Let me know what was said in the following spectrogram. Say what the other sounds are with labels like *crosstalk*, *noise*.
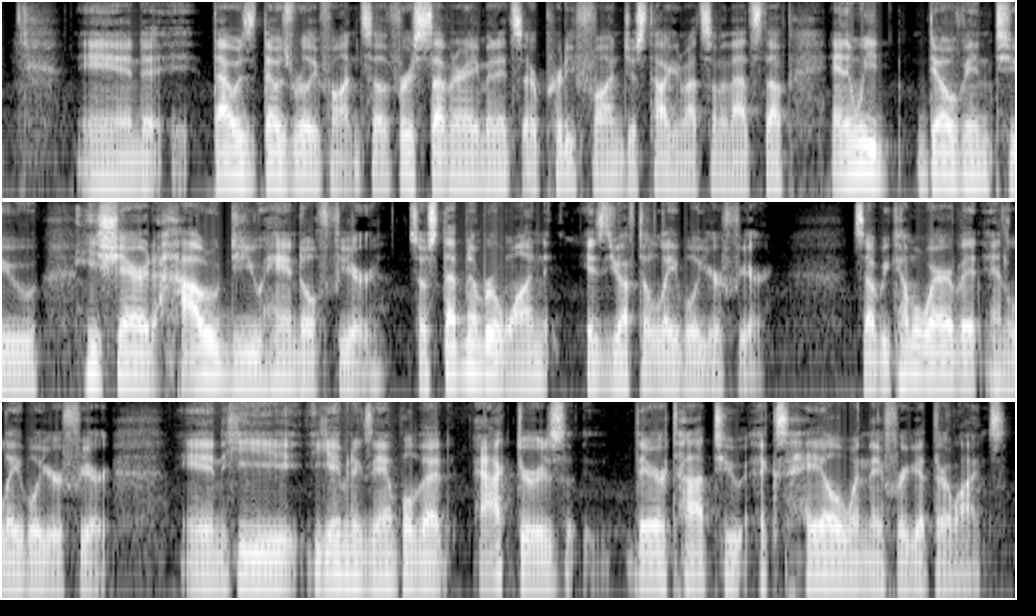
and that was that was really fun. So the first seven or eight minutes are pretty fun, just talking about some of that stuff, and then we dove into. He shared how do you handle fear. So step number one is you have to label your fear. So become aware of it and label your fear. And he he gave an example that actors they're taught to exhale when they forget their lines,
